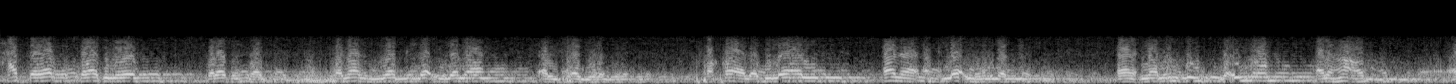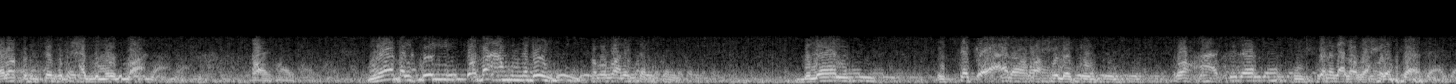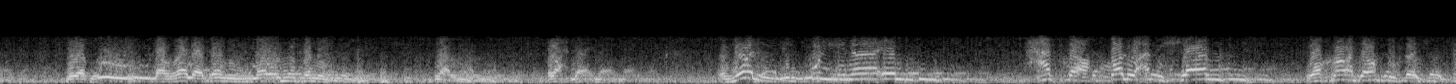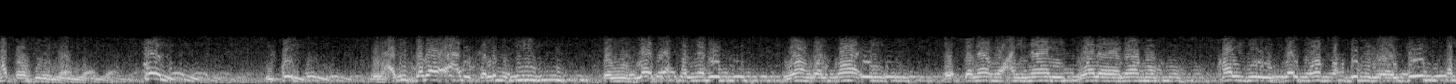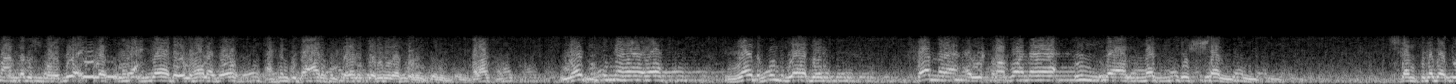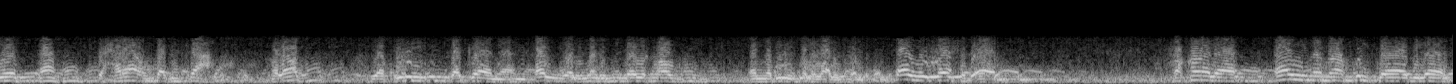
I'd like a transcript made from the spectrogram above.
حتى يرقص صلاة الايه؟ صلاة الفجر. فمن يبدأ لنا الفجر. فقال بلال أنا اكلأه لك. لا ممكن لأنه أنا هقعد علاقة الفجر لحد ما يطلع. طيب. نام الكل ومعه النبي صلى الله عليه وسلم. بلال اتكأ على راحلته. راح كده ويستند على الراحلة بتاعته ويقول فغلبني النوم راح ظل الكل نائم حتى طلعت الشمس وخرج وقت الفجر. حتى رسول الله. كل الكل. والحديث ده بقى قاعد يتكلموا فيه ان إزاي ده يحصل نبي وهو القائل تنام عيناي ولا ينام قلبي وإزاي نوفق بين الروايتين؟ طبعا ده مش موضوعي لكن هي حكاية بقولها لك أهو عشان تبقى عارف الكلام الكبير ده كله. خلاص؟ لكن في النهايه زاد قل جابر فما ايقظنا إلا مجد الشمس. الشمس بدأت إيه؟ ها؟ تحرقهم بعد ساعة خلاص؟ يقول فكان أول من استيقظ النبي صلى الله عليه وسلم. أول واحد قال فقال أين ما قلت يا بلال؟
